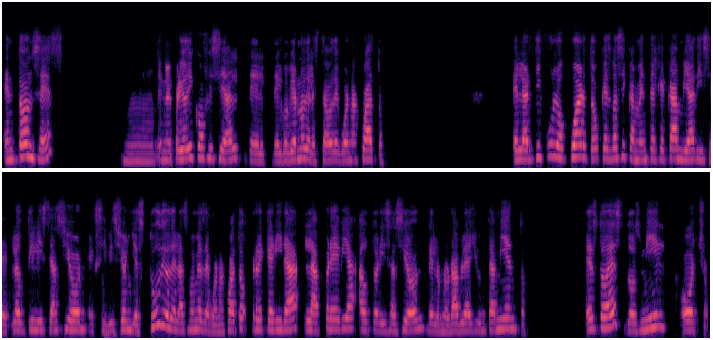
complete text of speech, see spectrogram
Entonces, mm, en el periódico oficial del, del gobierno del estado de Guanajuato. El artículo cuarto, que es básicamente el que cambia, dice, la utilización, exhibición y estudio de las momias de Guanajuato requerirá la previa autorización del honorable ayuntamiento. Esto es 2008.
